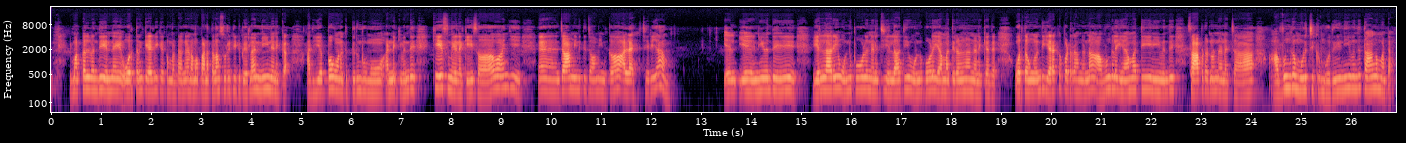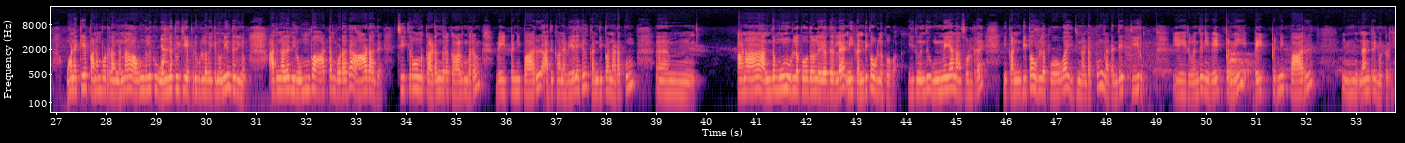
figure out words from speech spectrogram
மக்கள் வந்து என்ன ஒருத்தரும் கேள்வி கேட்க மாட்டாங்க. நம்ம பணத்தெல்லாம் சுருட்டிட்டு போயிடலாம் நீ நினைக்க. அது எப்போ உனக்கு திரும்புமோ? அன்னைக்கு வந்து கேஸ் மேலே கேஸாக வாங்கி ஜாமீனுக்கு ஜாமீனுக்கா? அல்ல சரியா? எல் ஏ நீ வந்து எல்லாரையும் ஒன்று போல நினச்சி எல்லாத்தையும் ஒன்று போல் ஏமாத்திடலாம் நினைக்காத. ஒருத்தவங்க வந்து இறக்கப்படுறாங்கன்னா அவங்கள ஏமாற்றி நீ வந்து சாப்பிடணும்னு நினச்சா அவங்க முழிச்சிக்கும் போது நீ வந்து தாங்க மாட்டா. உனக்கே பணம் போடுறாங்கன்னா அவங்களுக்கு ஒன்றை தூக்கி எப்படி உள்ளே வைக்கணும்னு தெரியும். அதனால நீ ரொம்ப ஆட்டம் போடாத ஆடாத. சீக்கிரம் உனக்கு அடங்குற காலம் வரும். வெயிட் பண்ணி பாரு. அதுக்கான வேலைகள் கண்டிப்பாக நடக்கும். ஆனால் அந்த மூணு உள்ளே போதோ இல்லையோ தெரில நீ கண்டிப்பாக உள்ளே போவா. இது வந்து உண்மையாக நான் சொல்கிறேன் நீ கண்டிப்பாக உள்ளே போவா. இது நடக்கும் நடந்தே தீரும். இது வந்து நீ வெயிட் பண்ணி வெயிட் பண்ணி பாரு. நன்றி மக்களே.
